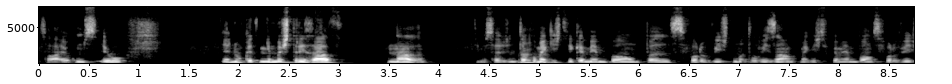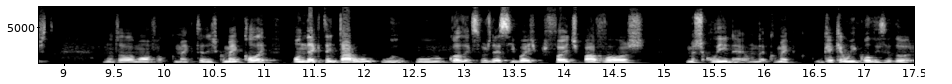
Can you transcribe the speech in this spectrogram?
sei lá, eu, comecei, eu, eu nunca tinha masterizado nada. Tipo, ou seja, então uhum. como é uhum. que isto fica mesmo bom para se for visto numa televisão? Como é que isto fica mesmo bom se for visto num telemóvel? Como é que tens, como é, qual é, onde é que tentar o, o, o, quais é que são os decibéis perfeitos para a voz masculina? Onde, como é que, o que é que é um equalizador?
